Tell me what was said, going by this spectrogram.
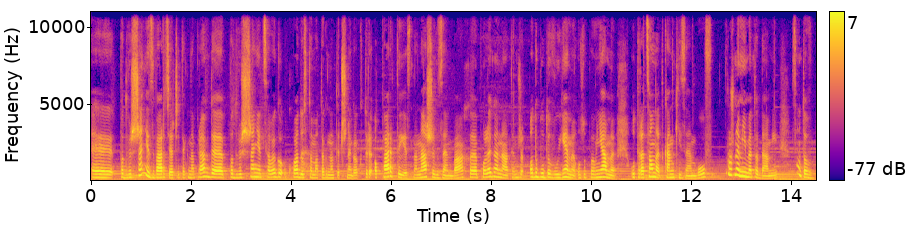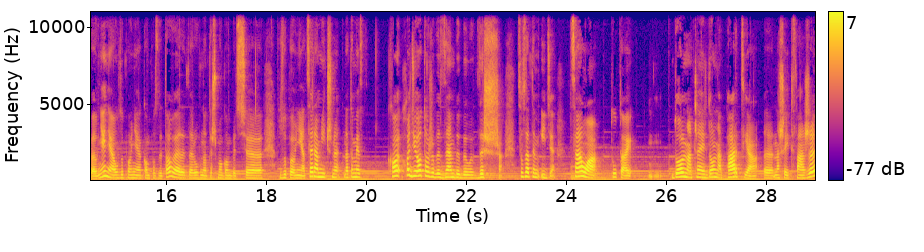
E, Podwyższenie zwarcia, czyli tak naprawdę podwyższenie całego układu stomatognatycznego, który oparty jest na naszych zębach, e, polega na tym, że odbudowujemy, uzupełniamy utracone tkanki zębów różnymi metodami. Są to wypełnienia, uzupełnienia kompozytowe, zarówno też mogą być e, uzupełnienia ceramiczne, natomiast cho- chodzi o to, żeby zęby były wyższe. Co za tym idzie? Cała tutaj dolna część, dolna partia naszej twarzy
